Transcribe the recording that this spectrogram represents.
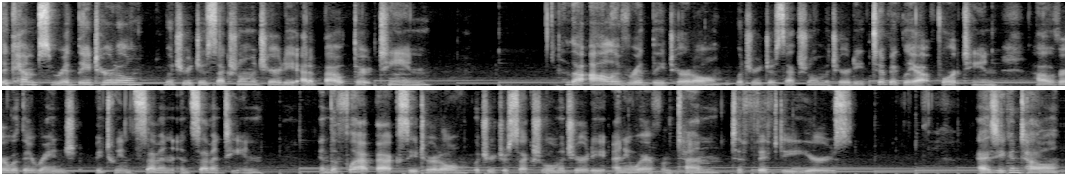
The Kemp's Ridley turtle, which reaches sexual maturity at about 13. The olive ridley turtle, which reaches sexual maturity typically at 14, however, with a range between 7 and 17, and the flatback sea turtle, which reaches sexual maturity anywhere from 10 to 50 years. As you can tell,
